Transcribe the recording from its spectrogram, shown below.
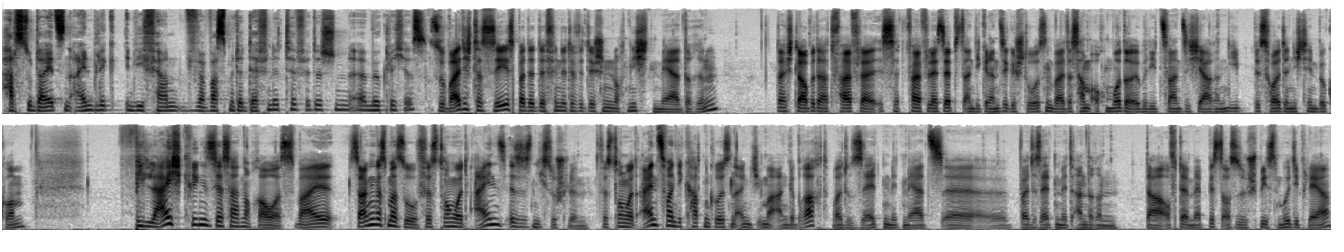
Hast du da jetzt einen Einblick, inwiefern was mit der Definitive Edition äh, möglich ist? Soweit ich das sehe, ist bei der Definitive Edition noch nicht mehr drin ich glaube, da hat Firefly, ist Firefly selbst an die Grenze gestoßen, weil das haben auch Modder über die 20 Jahre nie bis heute nicht hinbekommen. Vielleicht kriegen sie das halt noch raus, weil, sagen wir es mal so, für Stronghold 1 ist es nicht so schlimm. Für Stronghold 1 waren die Kartengrößen eigentlich immer angebracht, weil du selten mit mehr als, äh, weil du selten mit anderen da auf der Map bist, außer du spielst Multiplayer.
